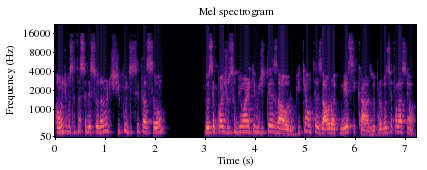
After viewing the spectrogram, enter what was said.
onde você está selecionando o tipo de citação, você pode subir um arquivo de tesauro. O que, que é um tesauro nesse caso? Para você falar assim, ó,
